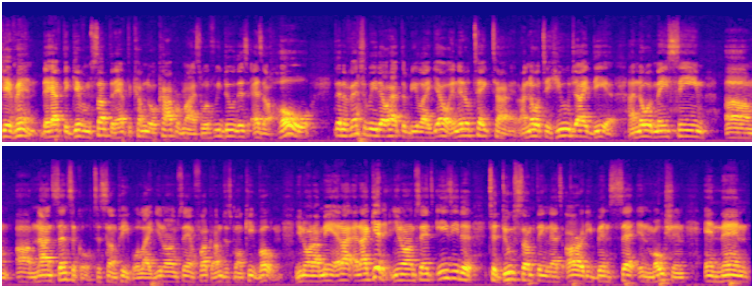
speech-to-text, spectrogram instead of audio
give in. They have to give them something. They have to come to a compromise. So if we do this as a whole, then eventually they'll have to be like, yo, and it'll take time. I know it's a huge idea. I know it may seem um, um, nonsensical to some people. Like, you know what I'm saying? Fuck it, I'm just gonna keep voting. You know what I mean? And I and I get it. You know what I'm saying? It's easy to to do something that's already been set in motion and then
